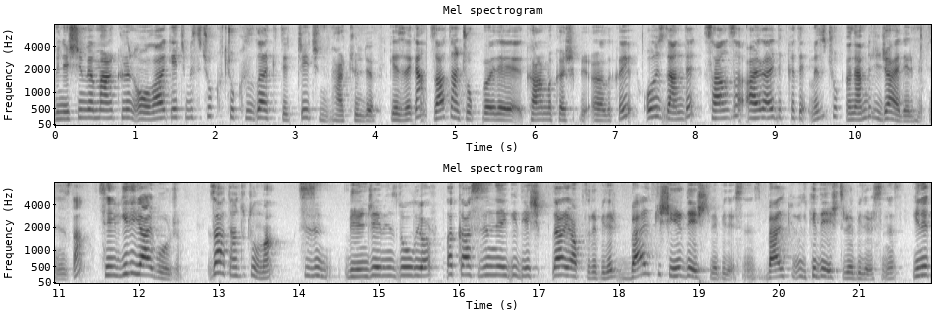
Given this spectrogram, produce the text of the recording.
Güneş'in ve Merkür'ün oğlağa geçmesi çok çok hızlı hareket edeceği için her türlü gezegen. Zaten çok böyle karma karışık bir Aralık ayı. O yüzden de sağlığınıza ayrı ayrı dikkat etmenizi çok önemli rica ederim hepinizden. Sevgili Yay burcu. Zaten tutulma sizin birinci evinizde oluyor. Mutlaka sizinle ilgili değişiklikler yaptırabilir. Belki şehir değiştirebilirsiniz. Belki ülke değiştirebilirsiniz. Yine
